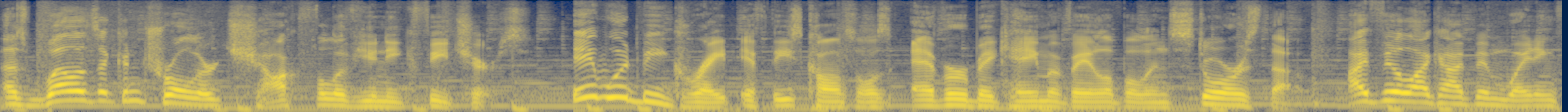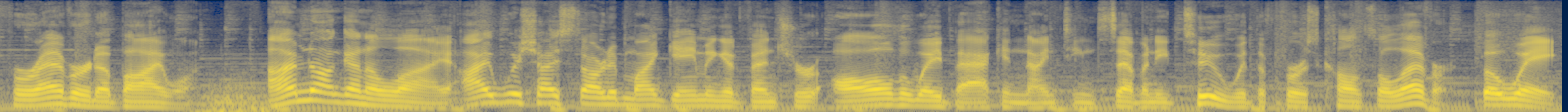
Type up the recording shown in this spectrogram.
as well as a controller chock full of unique features. It would be great if these consoles ever became available in stores though. I feel like I've been waiting forever to buy one. I'm not gonna lie, I wish I started my gaming adventure all the way back in 1972 with the first console ever. But wait,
